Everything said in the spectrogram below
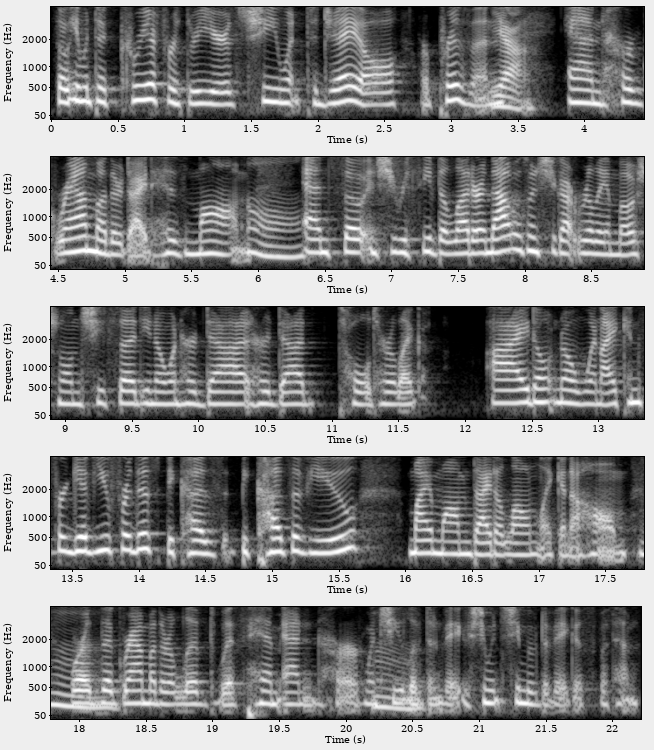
so he went to korea for three years. She went to jail or prison. Yeah. and her grandmother died his mom. And so and she received a letter and that was when she got really emotional and she said you know when her dad her dad told her like i don't know when i can forgive you for this because because of you my mom died alone like in a home where the grandmother lived with him and her when she lived in vegas she, went, she moved to vegas with him.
